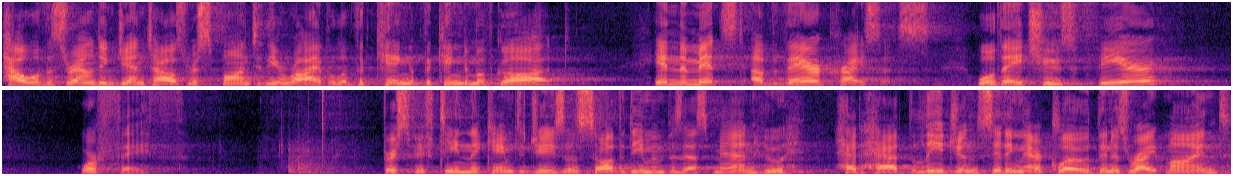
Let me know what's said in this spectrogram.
How will the surrounding Gentiles respond to the arrival of the King of the kingdom of God? In the midst of their crisis, will they choose fear or faith? Verse 15 They came to Jesus, saw the demon possessed man who had had the legion sitting there, clothed in his right mind,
